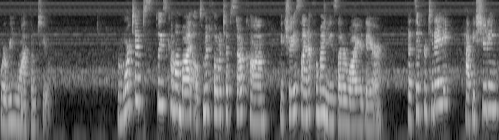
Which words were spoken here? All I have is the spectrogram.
wherever you want them to. For more tips, please come on by ultimatephototips.com. Make sure you sign up for my newsletter while you're there. That's it for today. Happy shooting,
